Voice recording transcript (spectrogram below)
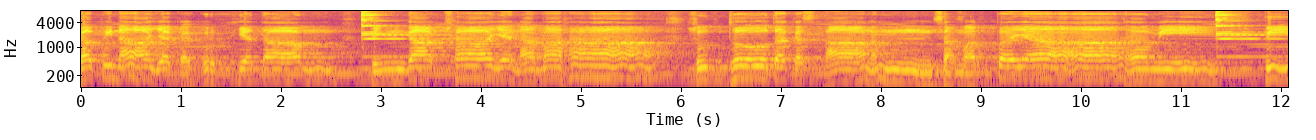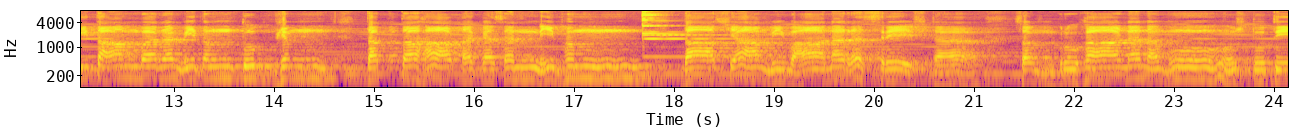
कपिनायकगृह्यतां पिङ्गाक्षाय नमः। शुद्धोदकस्नानं समर्पयामि। पीताम्बरमिदं तुभ्यं तप्तहाटकसन्निभं दास्यामि वानरश्रेष्ठ सङ्गृहाण नमोऽस्तु ते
